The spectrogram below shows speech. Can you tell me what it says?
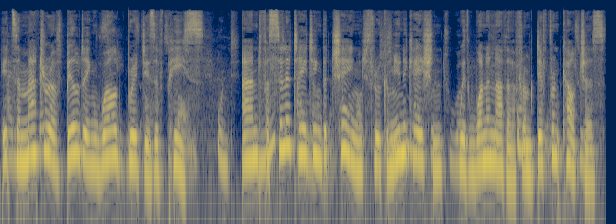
It's a matter of building world bridges of peace and facilitating the change through communication with one another from different cultures.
